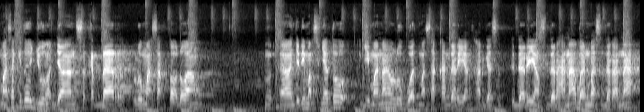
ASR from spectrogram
masak itu juga jangan sekedar lu masak tok doang. Eh, jadi maksudnya tuh gimana lu buat masakan dari yang harga dari yang sederhana bahan-bahan sederhana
